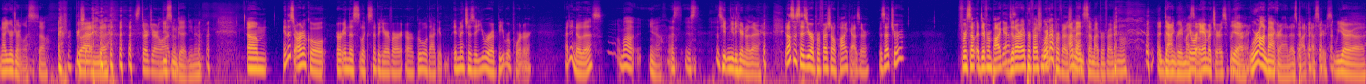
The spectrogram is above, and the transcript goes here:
now you're a journalist, so Appreciate go out and uh, Start do some good. You know. Um, in this article or in this like snippet here of our, our Google Doc, it, it mentions that you were a beat reporter. I didn't know this. Well, you know, that's, that's, that's neither here nor there. It also says you're a professional podcaster. Is that true? For some a different podcast? Did I write professional? We're not professional. I meant semi-professional. I downgrade Yeah, myself. we're amateurs for yeah, sure. we're on background as podcasters. we are uh,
